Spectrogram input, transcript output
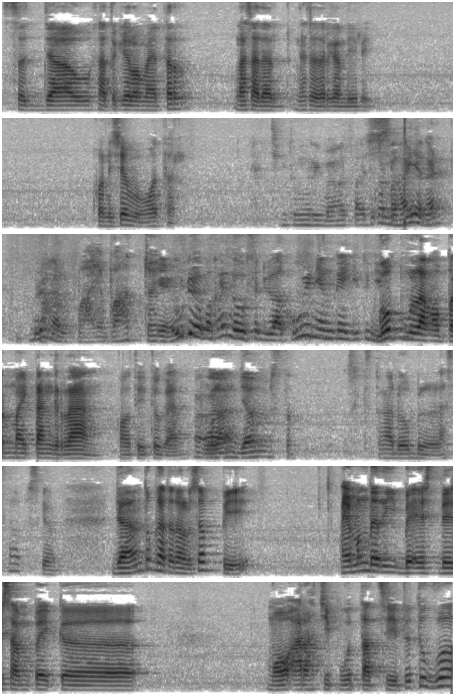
sejauh satu kilometer nggak sadar nggak sadarkan diri. Kondisinya bawa motor. Itu ngeri banget pak. Itu kan bahaya kan? Bener nggak lu? Bahaya banget coy. Ya udah makanya nggak usah dilakuin yang kayak gitu gue pulang open mic Tangerang waktu itu kan. Pulang jam set- setengah dua belas lah segala. Jalan tuh nggak terlalu sepi. Emang dari BSD sampai ke mau arah Ciputat situ tuh gue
